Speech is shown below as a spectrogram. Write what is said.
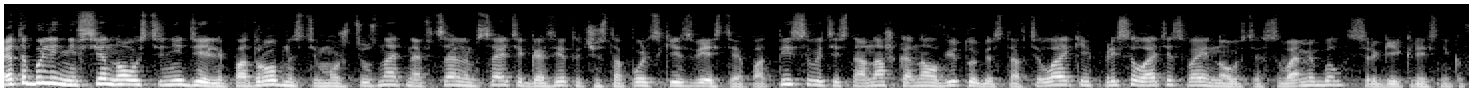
Это были не все новости недели. Подробности можете узнать на официальном сайте газеты «Чистопольские известия». Подписывайтесь на наш канал в Ютубе, ставьте лайки, присылайте свои новости. С вами был Сергей Крестников.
